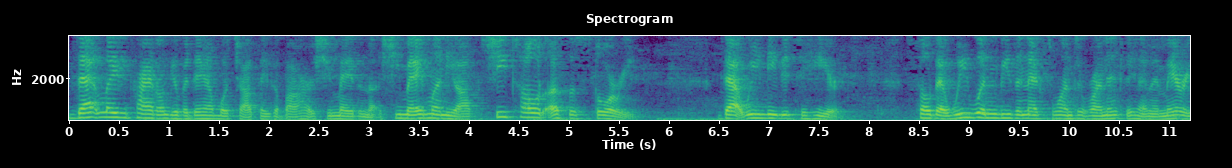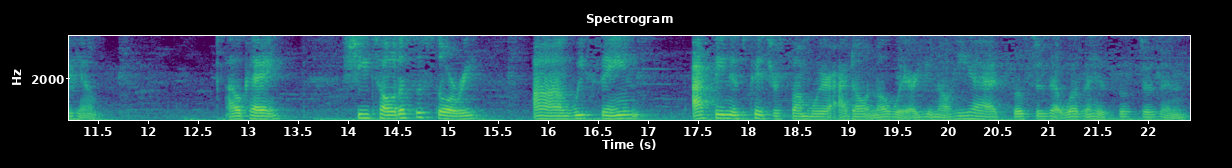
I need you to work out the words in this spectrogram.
That lady probably don't give a damn what y'all think about her. She made enough. She made money off. She told us a story that we needed to hear so that we wouldn't be the next one to run into him and marry him. Okay. She told us a story. Um, we seen, I seen his picture somewhere. I don't know where, you know, he had sisters that wasn't his sisters and,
